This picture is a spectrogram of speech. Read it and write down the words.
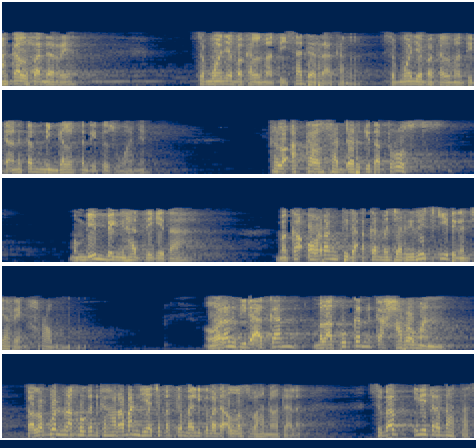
Akal sadar ya. Semuanya bakal mati, sadar akal. Semuanya bakal mati dan akan meninggalkan itu semuanya. Kalau akal sadar kita terus membimbing hati kita, maka orang tidak akan mencari rizki dengan cara yang haram. Orang tidak akan melakukan keharaman. Kalaupun melakukan keharaman, dia cepat kembali kepada Allah Subhanahu Wa Taala. Sebab ini terbatas.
